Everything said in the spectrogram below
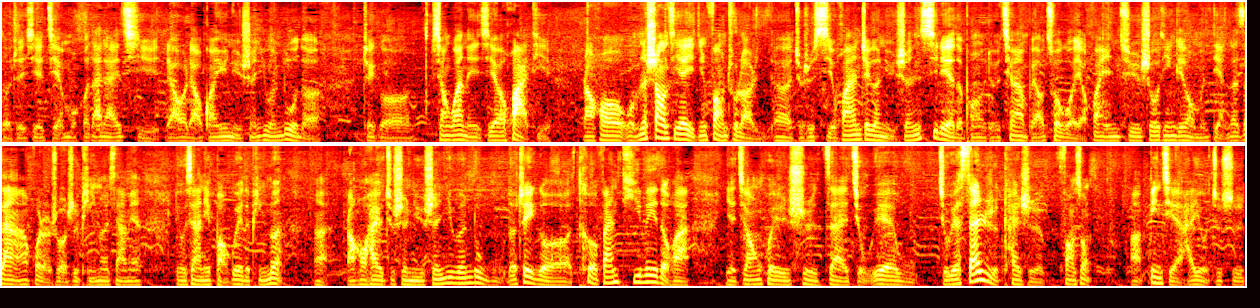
的这些节目，和大家一起聊一聊关于女神异闻录的这个相关的一些话题。然后我们的上期也已经放出了，呃，就是喜欢这个女神系列的朋友，就千万不要错过，也欢迎去收听，给我们点个赞啊，或者说是评论下面留下你宝贵的评论啊。然后还有就是《女神异闻录五》的这个特番 TV 的话，也将会是在九月五、九月三日开始放送啊，并且还有就是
